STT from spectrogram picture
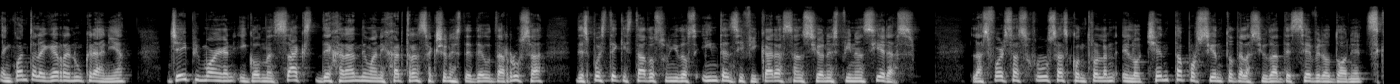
En cuanto a la guerra en Ucrania, JP Morgan y Goldman Sachs dejarán de manejar transacciones de deuda rusa después de que Estados Unidos intensificara sanciones financieras. Las fuerzas rusas controlan el 80% de la ciudad de Severodonetsk.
